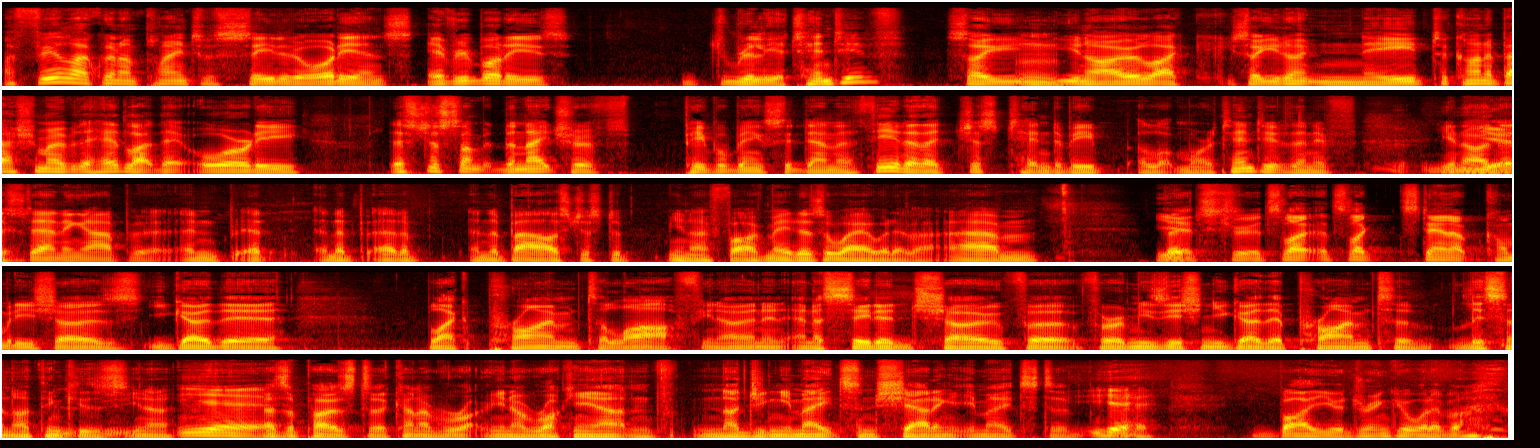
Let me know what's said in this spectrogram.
I feel like when I'm playing to a seated audience, everybody's really attentive. So you, you know, like so you don't need to kind of bash them over the head. Like they're already. That's just some the nature of people being sit down in a theater. They just tend to be a lot more attentive than if you know Yeah. they're standing up and at and a, at a and the bar's just a you know five meters away or whatever. Um, Yeah, it's true. It's like it's like stand up comedy shows. You go there like primed to laugh, you know, and and a seated show for for a musician, you go there primed to listen. I think is you know, Yeah. as opposed to kind of ro- you know rocking out and f- nudging your mates and shouting at your mates to Yeah. buy you a drink or whatever.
